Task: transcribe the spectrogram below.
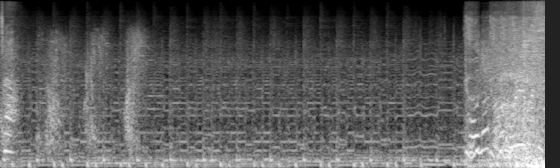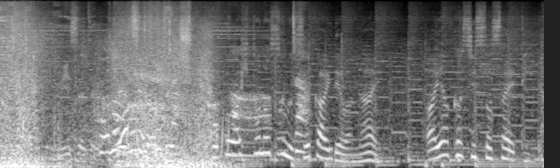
俺ここは人の住む世界ではない。あやかしソサエティだ。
